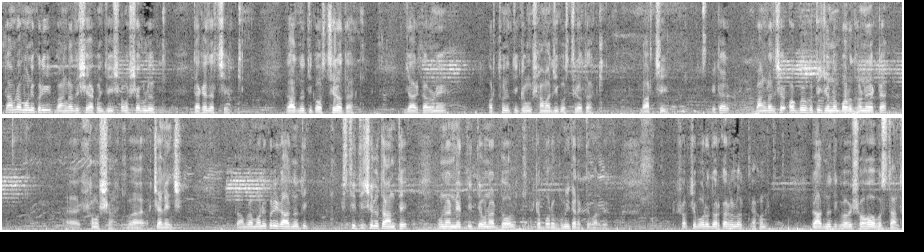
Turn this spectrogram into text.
তা আমরা মনে করি বাংলাদেশে এখন যেই সমস্যাগুলো দেখা যাচ্ছে, রাজনৈতিক অস্থিরতা, যার কারণে অর্থনৈতিক এবং সামাজিক অস্থিরতা বাড়ছে এটা বাংলাদেশের অগ্রগতির জন্য বড় ধরনের একটা সমস্যা বা চ্যালেঞ্জ তো আমরা মনে করি রাজনৈতিক স্থিতিশীলতা আনতে ওনার নেতৃত্বে ওনার দল একটা বড় ভূমিকা রাখতে পারবে। সবচেয়ে বড় দরকার হলো এখন রাজনৈতিকভাবে সহ অবস্থান।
